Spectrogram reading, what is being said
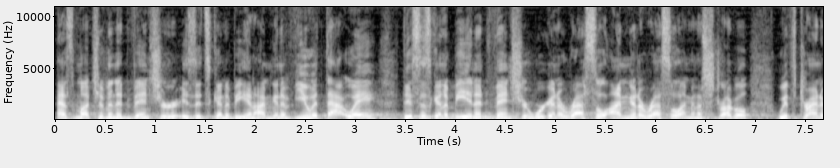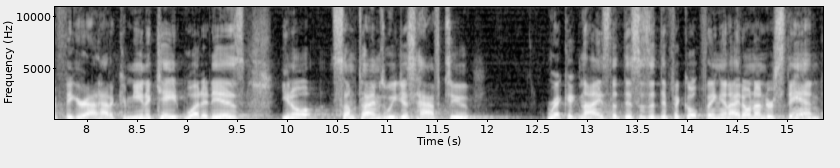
as much of an adventure as it's going to be. And I'm going to view it that way. This is going to be an adventure. We're going to wrestle. I'm going to wrestle. I'm going to struggle with trying to figure out how to communicate what it is. You know, sometimes we just have to recognize that this is a difficult thing and I don't understand.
